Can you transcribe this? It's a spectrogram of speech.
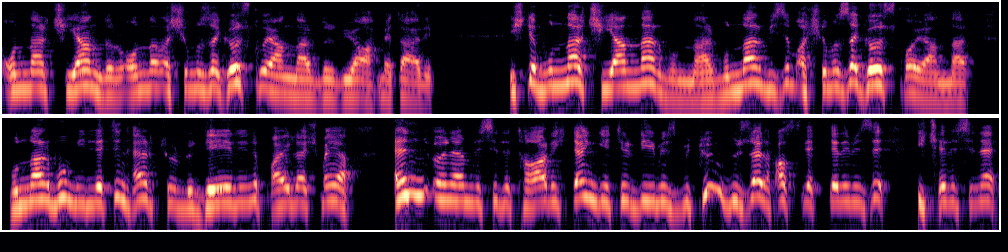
onlar çiyandır, onlar aşımıza göz koyanlardır diyor Ahmet Arif. İşte bunlar çiyanlar bunlar. Bunlar bizim aşımıza göz koyanlar. Bunlar bu milletin her türlü değerini paylaşmaya en önemlisi de tarihten getirdiğimiz bütün güzel hasletlerimizi içerisine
